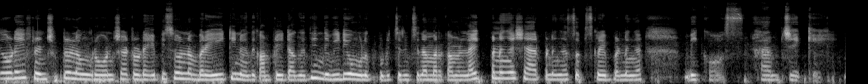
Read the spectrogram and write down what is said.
இதோடய ஃப்ரெண்ட்ஷிப் உங்கள் ஒன் ஷாட்டோட எபிசோட் நம்பர் எயிட்டீன் வந்து கம்ப்ளீட் ஆகுது. இந்த வீடியோ உங்களுக்கு பிடிச்சிருந்துச்சுன்னா மறக்காமல் லைக் பண்ணுங்கள் ஷேர் பண்ணுங்கள் சப்ஸ்கிரைப் பண்ணுங்கள் பிகாஸ் ஹேம் ஜேகே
